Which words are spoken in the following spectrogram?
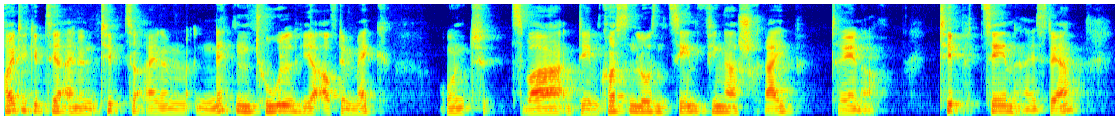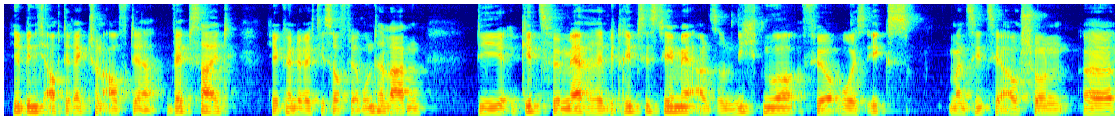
Heute gibt es hier einen Tipp zu einem netten Tool hier auf dem Mac und zwar dem kostenlosen 10-Finger-Schreibtrainer. Tipp 10 heißt der. Hier bin ich auch direkt schon auf der Website. Hier könnt ihr euch die Software runterladen. Die gibt es für mehrere Betriebssysteme, also nicht nur für OS X. Man sieht es hier auch schon, äh,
